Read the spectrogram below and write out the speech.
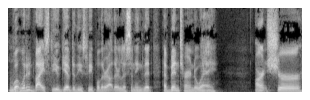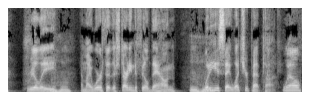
What what advice do you give to these people that are out there listening that have been turned away, aren't sure really, Mhm. am I worth it? They're starting to feel down. Mhm. What do you say? What's your pep talk? Well,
